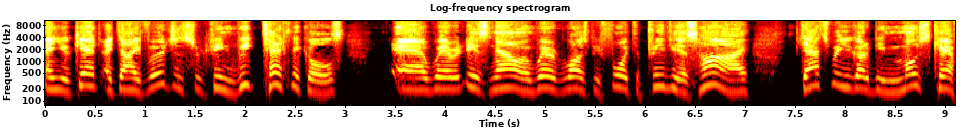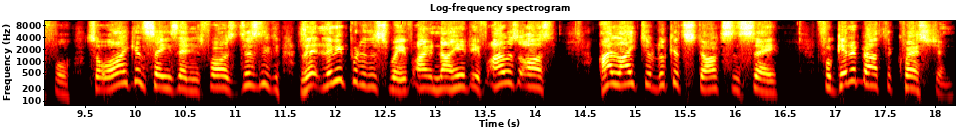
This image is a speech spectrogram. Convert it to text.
and you get a divergence between weak technicals uh, where it is now and where it was before at the previous high, that's where you got to be most careful. So all I can say is that as far as Disney, let, let me put it this way: if I now if I was asked, I like to look at stocks and say, forget about the question,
